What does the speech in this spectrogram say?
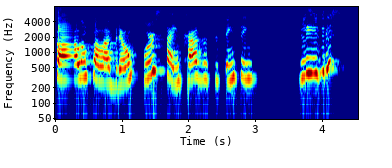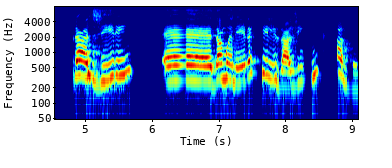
falam palavrão, por estar em casa, se sentem livres para agirem é, da maneira que eles agem em casa.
